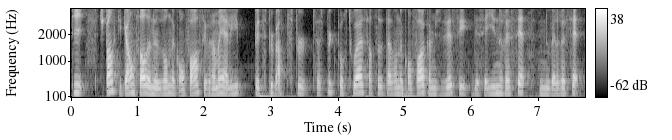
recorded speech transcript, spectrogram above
Puis, je pense que quand on sort de notre zone de confort, c'est vraiment y aller petit peu par petit peu. Ça se peut que pour toi, sortir de ta zone de confort, comme je disais, c'est d'essayer une recette, une nouvelle recette,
